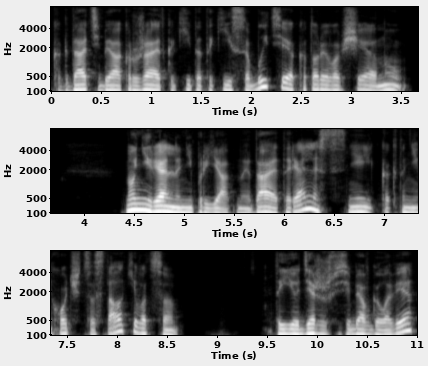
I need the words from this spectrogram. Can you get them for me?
когда тебя окружают какие-то такие события, которые вообще, ну, ну, они реально неприятные, да, это реальность, с ней как-то не хочется сталкиваться, ты ее держишь у себя в голове,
